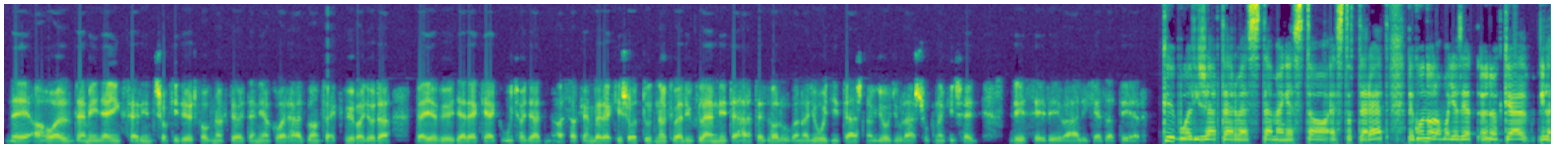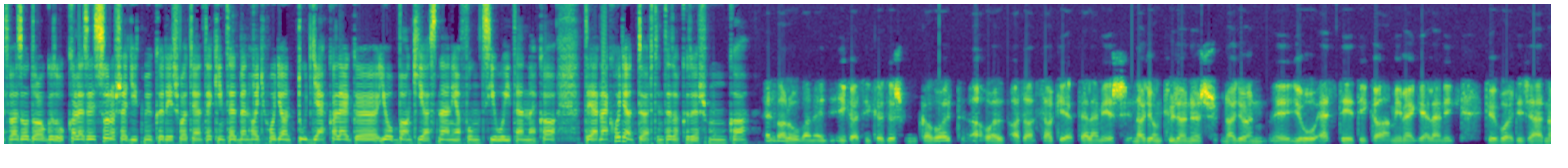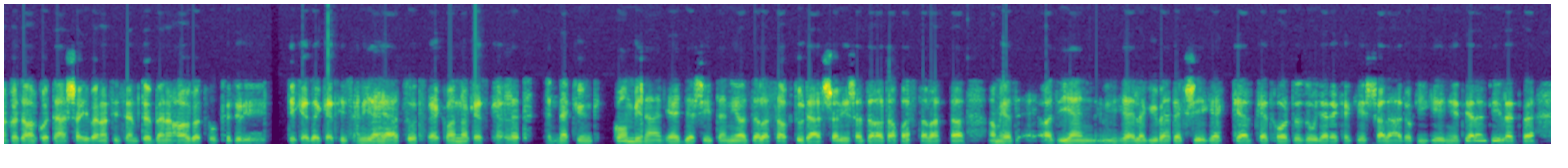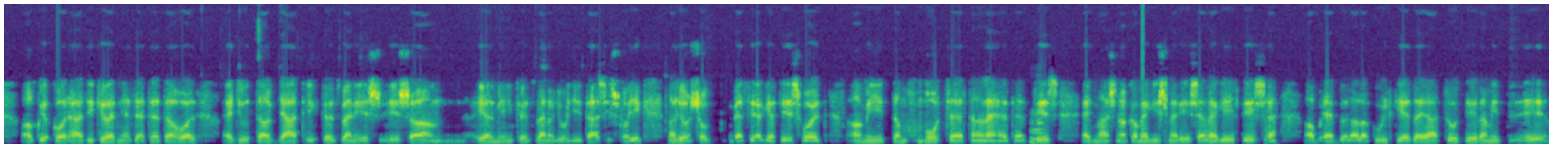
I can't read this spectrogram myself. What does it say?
eh, ahol reményeink szerint sok időt fognak tölteni a kórházban fekvő vagy oda bejövő gyerekek, úgyhogy a, a szakemberek is ott tudnak velük lenni, tehát ez valóban a gyógyításnak, gyógyulásuknak is egy részévé válik ez a tér. Kőboldizsár tervezte meg ezt a, ezt a teret, de gondolom, hogy azért önökkel, illetve az ott dolgozókkal ez egy szoros együttműködés volt olyan tekintetben, hogy hogyan tudják a legjobban kihasználni a funkcióit ennek a térnek. Hogyan történt ez a közös munka? Ez valóban egy igazi közös munka volt, ahol az a szakértelem és nagyon különös, nagyon jó esztétika, ami megjelenik Kőboldizsárnak az alkotásaiban, azt hiszem többen a hallgatók közül ezeket, hiszen ilyen játszóterek vannak, ezt kellett nekünk kombinálni, egyesíteni azzal a szaktudással és azzal a tapasztalattal, ami az, az ilyen jellegű betegségekkel hordozó gyerekek és családok igényét jelenti, illetve a kórházi környezetet, ahol egyúttal játék közben és, és a élmény közben a gyógyítás is folyik. Nagyon sok beszélgetés volt, ami itt a módszertan lehetett, hmm. és egymásnak a megismerése, megértése, ebből alakult ki ez a játszótér, amit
